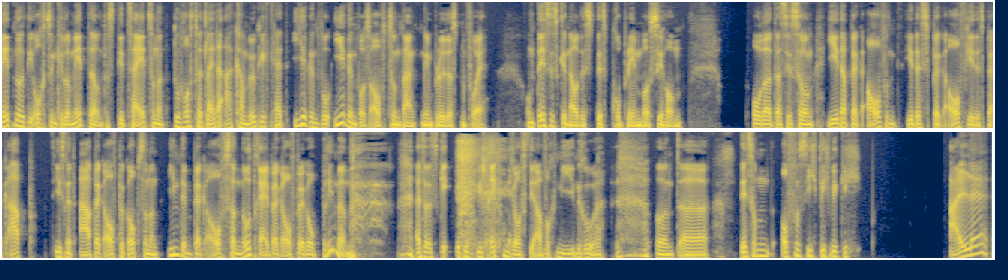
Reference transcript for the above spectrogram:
nicht nur die 18 Kilometer und das die Zeit, sondern du hast halt leider auch keine Möglichkeit, irgendwo irgendwas aufzutanken im blödesten Fall. Und das ist genau das, das Problem, was sie haben. Oder dass sie sagen, jeder bergauf und jedes bergauf, jedes bergab, ist nicht ein Bergauf, Bergab, sondern in dem Bergauf sind noch drei Bergauf, Bergab drinnen. Also es geht, die Strecken lässt die einfach nie in Ruhe. Und äh, das haben offensichtlich wirklich alle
